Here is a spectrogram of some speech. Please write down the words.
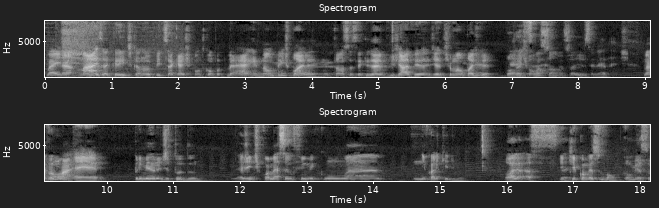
Mas É, mas a crítica no pizzacast.com.br não tem spoiler. Então, se você quiser já ver de antemão, pode ver. Importante É, isso informação, é só isso. Isso é verdade. Mas vamos lá. É, primeiro de tudo, a gente começa o filme com a Nicole Kidman. Olha, as- E que começo bom. começo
